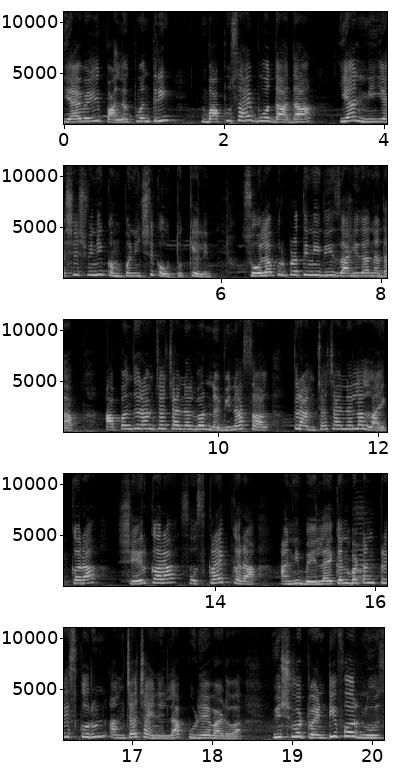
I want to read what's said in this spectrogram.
यावेळी पालकमंत्री बापूसाहेब व दादा यांनी यशस्विनी कंपनीचे कौतुक केले. सोलापूर प्रतिनिधी जाहिदा नदाब आपण जर आमच्या चॅनलवर नवीन असाल तर आमच्या चॅनलला लाईक करा शेअर करा सबस्क्राईब करा आणि बेलायकन बटन प्रेस करून आमच्या चॅनेलला पुढे वाढवा. विश्व ट्वेंटी फोर न्यूज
